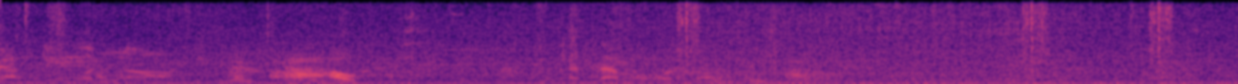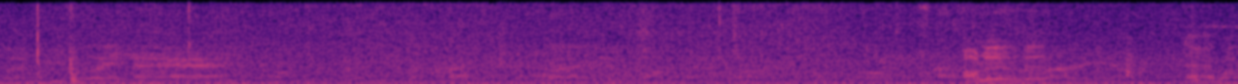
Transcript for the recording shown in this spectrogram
มันขาวอันดำข้างบนก่อนมันขาว เอาเลยเลยได้ป่ะ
